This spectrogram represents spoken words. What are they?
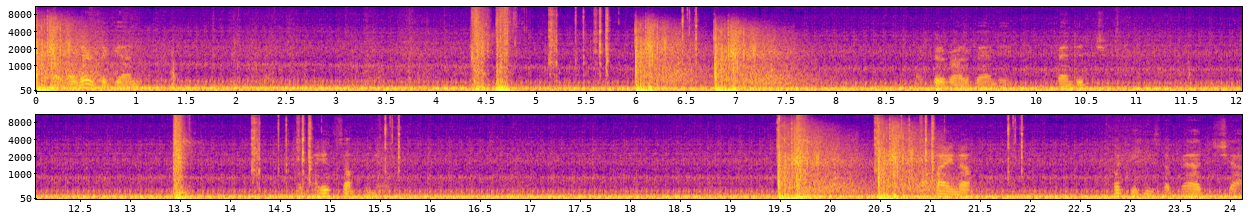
Oh, there's a gun. I could have brought a bandage. bandage. Oh, I hit something there. High enough. Lucky he's a bad shot.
